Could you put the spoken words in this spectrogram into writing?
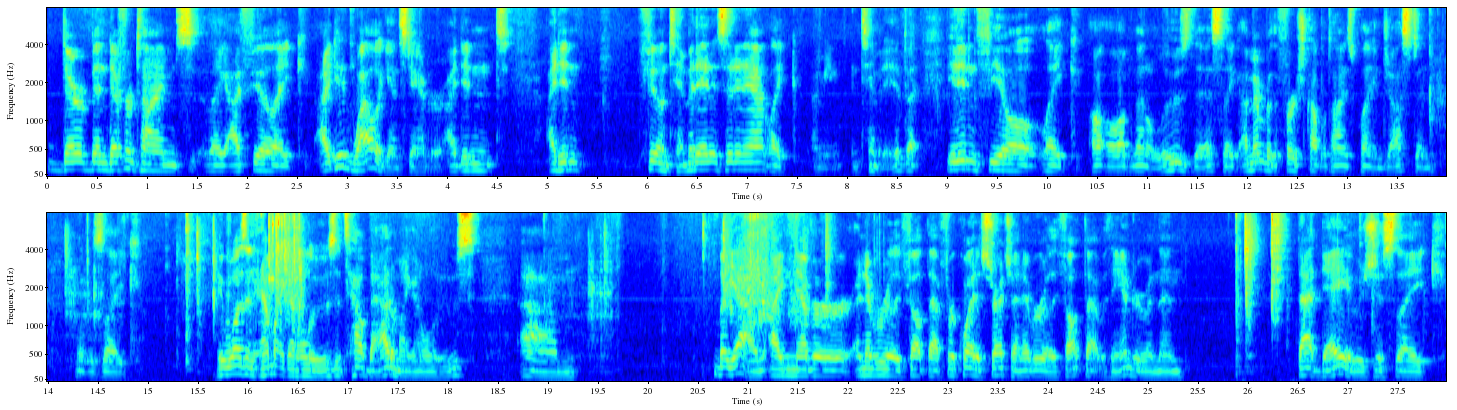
There have been different times like I feel like I did well against Andrew. I didn't I didn't feel intimidated sitting out like I mean intimidated, but you didn't feel like oh I'm gonna lose this. Like I remember the first couple times playing Justin, it was like it wasn't am I gonna lose? It's how bad am I gonna lose? Um, but yeah, I, I never I never really felt that for quite a stretch. I never really felt that with Andrew, and then that day it was just like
